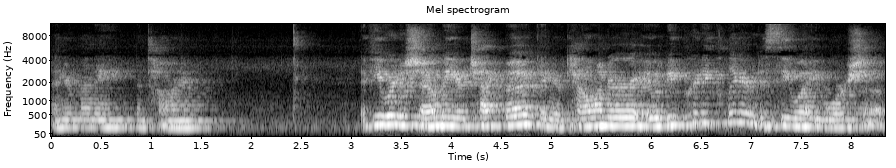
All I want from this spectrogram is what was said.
and your money and time. If you were to show me your checkbook and your calendar, it would be pretty clear to see what you worship.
